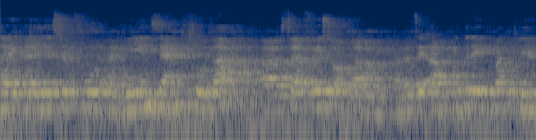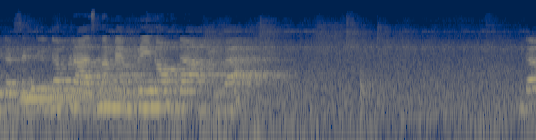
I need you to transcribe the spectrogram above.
digested food again send through the surface of the amoeba जैसे आप इधर एक बार क्लियर कर सकते हैं the plasma membrane of the amoeba the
